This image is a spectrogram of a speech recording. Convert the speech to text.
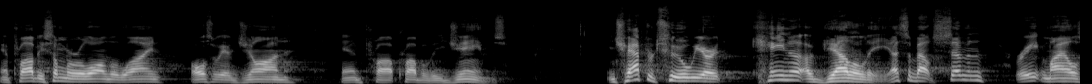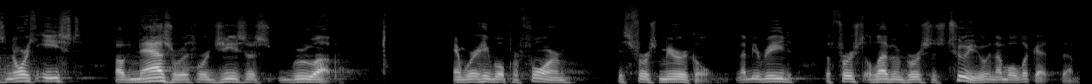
And probably somewhere along the line, also we have John and pro- probably James. In chapter 2, we are at Cana of Galilee. That's about seven or eight miles northeast of Nazareth, where Jesus grew up and where he will perform his first miracle. Let me read the first 11 verses to you, and then we'll look at them.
